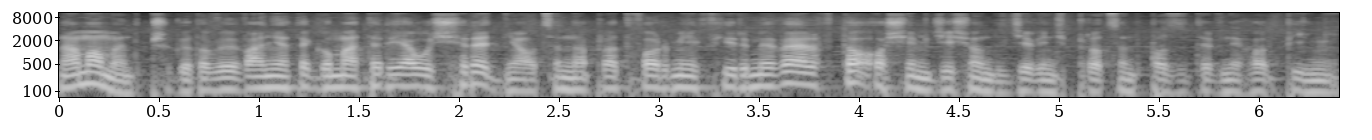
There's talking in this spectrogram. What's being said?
Na moment przygotowywania tego materiału średnia ocena na platformie firmy Valve to 89% pozytywnych opinii.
